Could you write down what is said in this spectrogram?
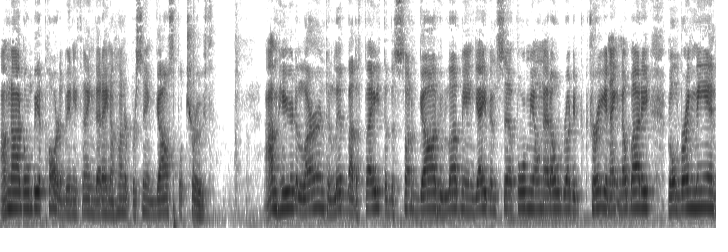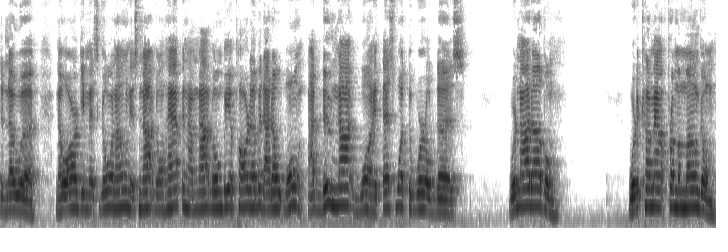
I'm not going to be a part of anything that ain't 100% gospel truth. I'm here to learn to live by the faith of the Son of God who loved me and gave himself for me on that old rugged tree, and ain't nobody gonna bring me into no uh, no arguments going on. It's not gonna happen. I'm not gonna be a part of it. I don't want. I do not want it. That's what the world does. We're not of them. We're to come out from among them,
